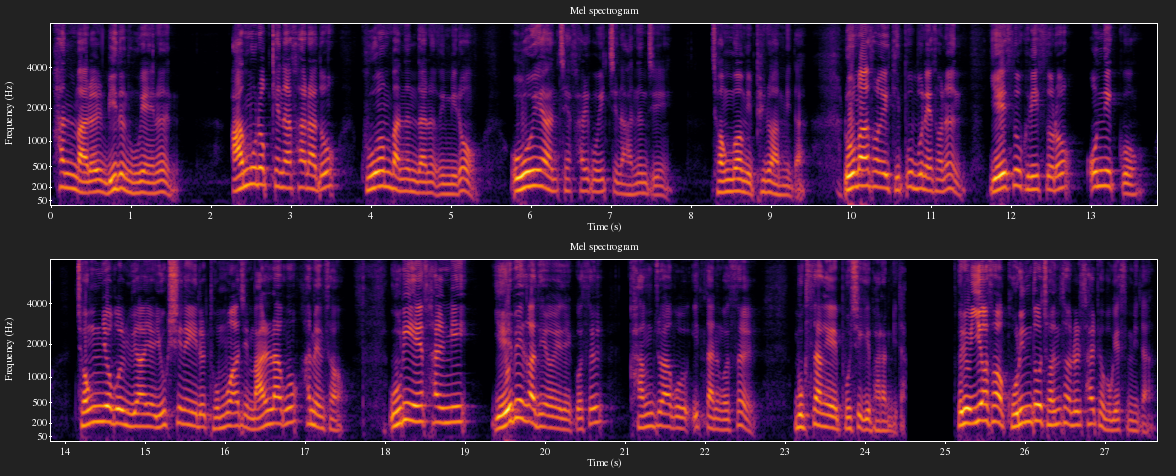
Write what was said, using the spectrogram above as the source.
한 말을 믿은 후에는 아무렇게나 살아도 구원받는다는 의미로 오해한 채 살고 있지는 않는지 점검이 필요합니다. 로마서의 뒷부분에서는 예수 그리스도로 옷 입고 정력을 위하여 육신의 일을 도모하지 말라고 하면서 우리의 삶이 예배가 되어야 될 것을 강조하고 있다는 것을 묵상해 보시기 바랍니다. 그리고 이어서 고린도 전설을 살펴보겠습니다.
